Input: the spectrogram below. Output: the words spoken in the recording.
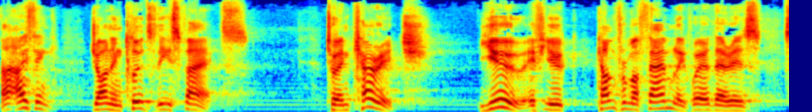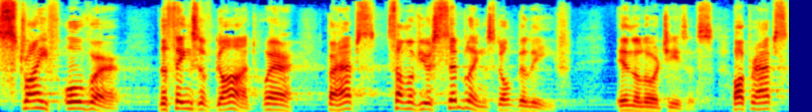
I, I think John includes these facts to encourage you, if you come from a family where there is strife over the things of God, where perhaps some of your siblings don't believe in the Lord Jesus, or perhaps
